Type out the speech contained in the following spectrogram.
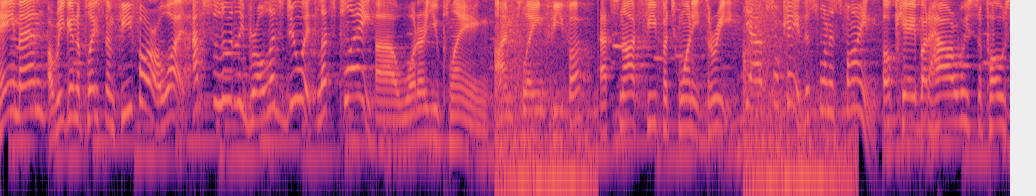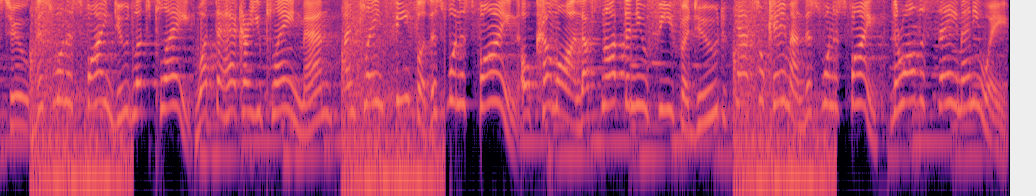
Hey man, are we gonna play some FIFA or what? Absolutely, bro. Let's do it. Let's play. Uh, what are you playing? I'm playing FIFA? That's not FIFA 23. Yeah, it's okay. This one is fine. Okay, but how are we supposed to? This one is fine, dude. Let's play. What the heck are you playing, man? I'm playing FIFA. This one is fine. Oh, come on. That's not the new FIFA, dude. Yeah, it's okay, man. This one is fine. They're all the same anyway.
